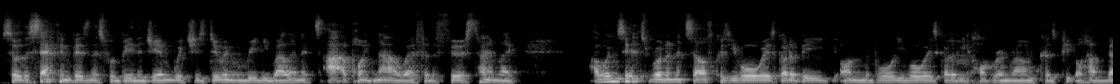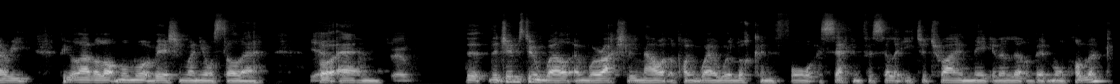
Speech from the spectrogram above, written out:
so the second business would be the gym, which is doing really well. And it's at a point now where for the first time, like I wouldn't say it's running itself because you've always got to be on the ball. You've always got to be hovering around because people have very people have a lot more motivation when you're still there. Yeah, but um true. the, the gym's doing well and we're actually now at the point where we're looking for a second facility to try and make it a little bit more public.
